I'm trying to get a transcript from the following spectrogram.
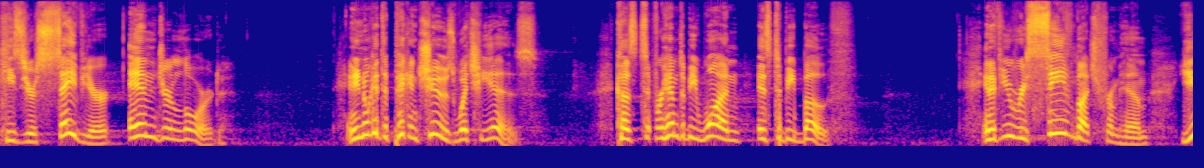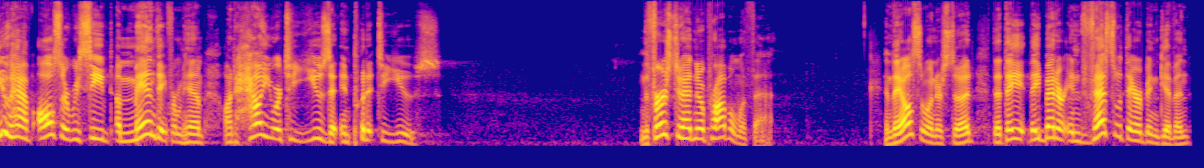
He's your Savior and your Lord. And you don't get to pick and choose which He is. Because for Him to be one is to be both. And if you receive much from him, you have also received a mandate from him on how you are to use it and put it to use. And the first two had no problem with that. And they also understood that they, they better invest what they have been given,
